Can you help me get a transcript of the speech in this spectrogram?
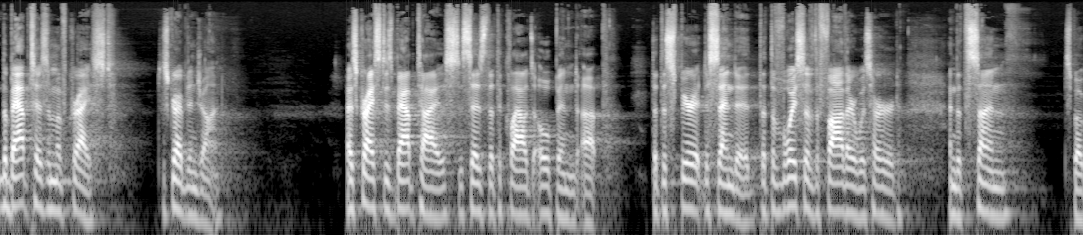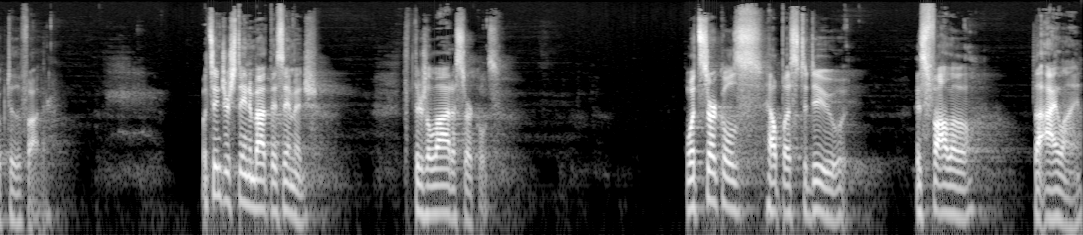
the baptism of Christ, described in John. As Christ is baptized, it says that the clouds opened up, that the Spirit descended, that the voice of the Father was heard, and that the Son spoke to the Father. What's interesting about this image? There's a lot of circles. What circles help us to do is follow the eye line.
